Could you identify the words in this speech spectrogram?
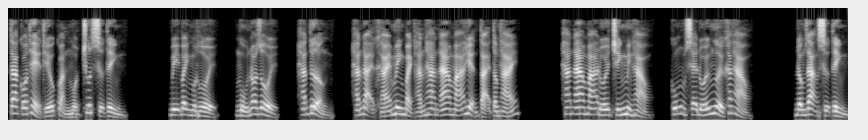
ta có thể thiếu quản một chút sự tình. Bị bệnh một hồi, ngủ no rồi, hắn tưởng, hắn đại khái minh bạch hắn Hàn A Mã hiện tại tâm thái. Hàn A Mã đối chính mình hảo, cũng sẽ đối người khác hảo. Đồng dạng sự tình,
